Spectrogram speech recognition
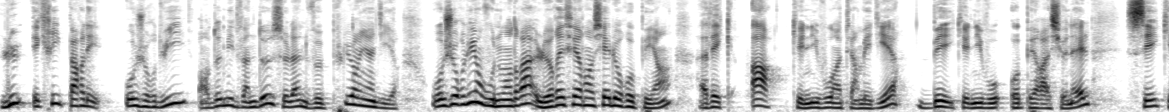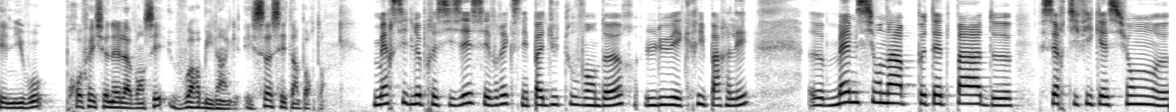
lu, écrit, parlé. Aujourd'hui, en 2022, cela ne veut plus rien dire. Aujourd'hui, on vous demandera le référentiel européen avec A qui est le niveau intermédiaire, B qui est le niveau opérationnel, C qui est le niveau professionnel avancé, voire bilingue. Et ça, c'est important. Merci de le préciser. C'est vrai que ce n'est pas du tout vendeur, lu, écrit, parlé. Euh, même si on n'a peut-être pas de certification, euh,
